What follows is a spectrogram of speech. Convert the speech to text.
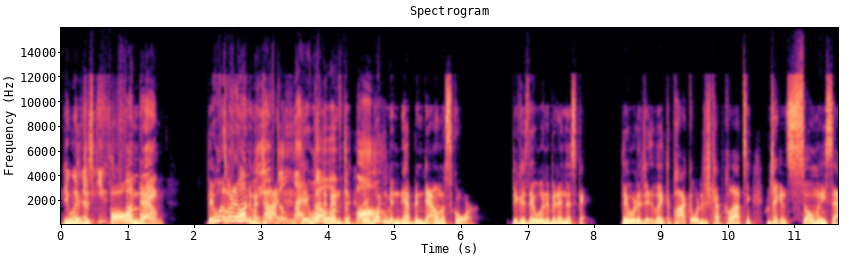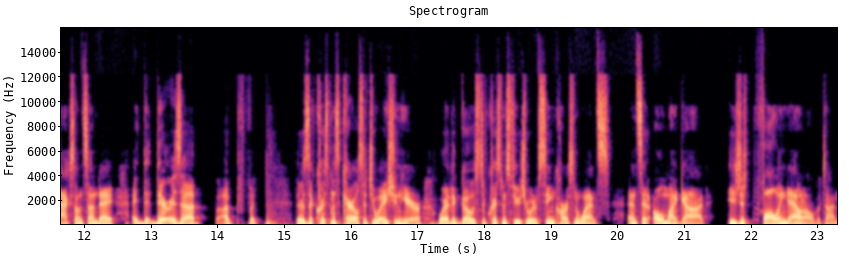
He, would have just you- fallen down. They would. Wouldn't have been you have tied. they wouldn't have been. the They wouldn't have been, have been down a score because they wouldn't have been in this game. They would have like the pocket would have just kept collapsing. We're taking so many sacks on Sunday. Uh, There is a, a there's a Christmas Carol situation here where the ghost of Christmas future would have seen Carson Wentz and said, "Oh my God." He's just falling down all the time.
